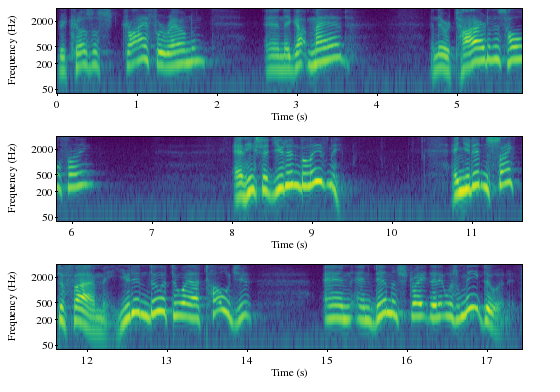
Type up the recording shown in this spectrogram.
because of strife around them, and they got mad, and they were tired of this whole thing. And he said, You didn't believe me. And you didn't sanctify me. You didn't do it the way I told you and, and demonstrate that it was me doing it.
